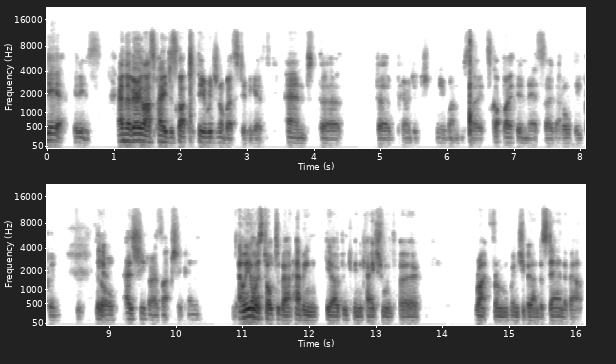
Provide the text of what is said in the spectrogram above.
yeah, it is. And the very last page has got the original birth certificate and the the parentage new one. So it's got both in there. So that'll be good. That'll as she grows up, she can. And we always talked about having the open communication with her right from when she could understand about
